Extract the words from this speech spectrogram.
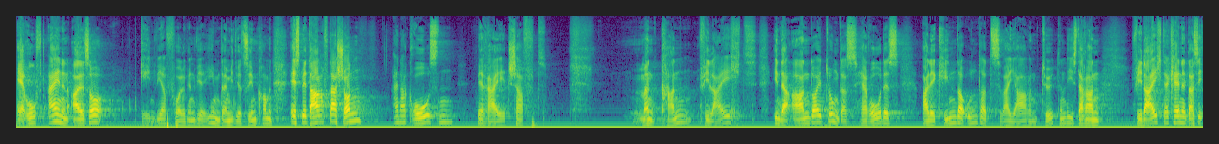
Er ruft einen, also gehen wir, folgen wir ihm, damit wir zu ihm kommen. Es bedarf da schon einer großen Bereitschaft. Man kann vielleicht in der Andeutung, dass Herodes alle Kinder unter zwei Jahren töten ließ, daran vielleicht erkennen, dass sie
